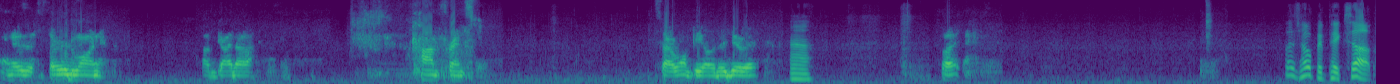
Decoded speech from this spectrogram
I know the third one, I've got a conference, so I won't be able to do it. uh, But let's hope it picks up.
